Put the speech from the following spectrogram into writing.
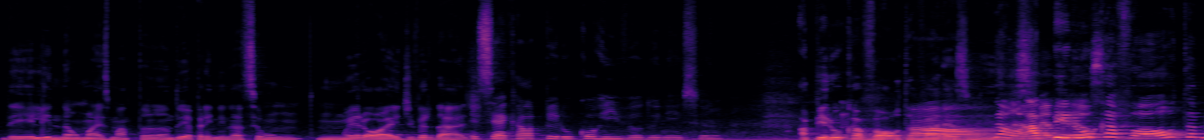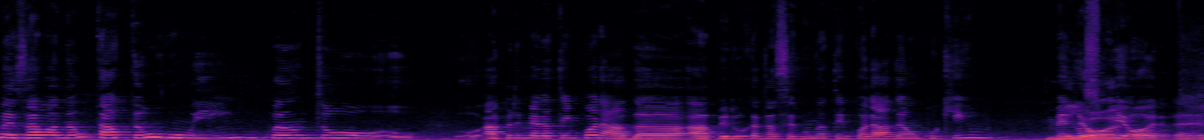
dele, não mais matando e aprendendo a ser um, um herói de E verdade. sim, aquela peruca horrível do início, né? A peruca volta Ah. várias vezes. Não, a meu peruca volta, mas ela não tá tão ruim quanto o- o- a primeira temporada. A peruca da segunda temporada é um pouquinho menos Melhor. pior. É,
